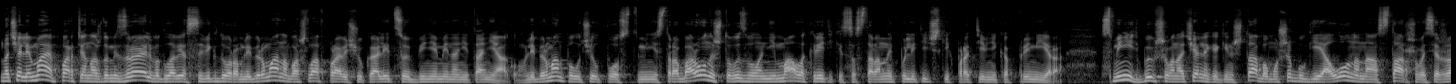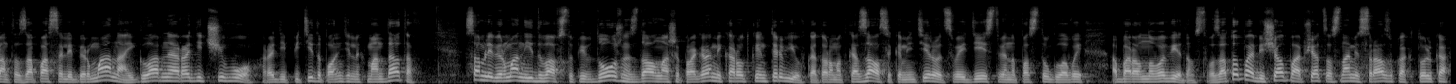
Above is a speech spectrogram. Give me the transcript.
В начале мая партия «Наш дом Израиль» во главе с Виктором Либерманом вошла в правящую коалицию Бенямина Нетаньягу. Либерман получил пост министра обороны, что вызвало немало критики со стороны политических противников премьера. Сменить бывшего начальника генштаба Мушебу Гиалона на старшего сержанта запаса Либермана и, главное, ради чего? Ради пяти дополнительных мандатов? Сам Либерман, едва вступив в должность, дал нашей программе короткое интервью, в котором отказался комментировать свои действия на посту главы оборонного ведомства. Зато пообещал пообщаться с нами сразу, как только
